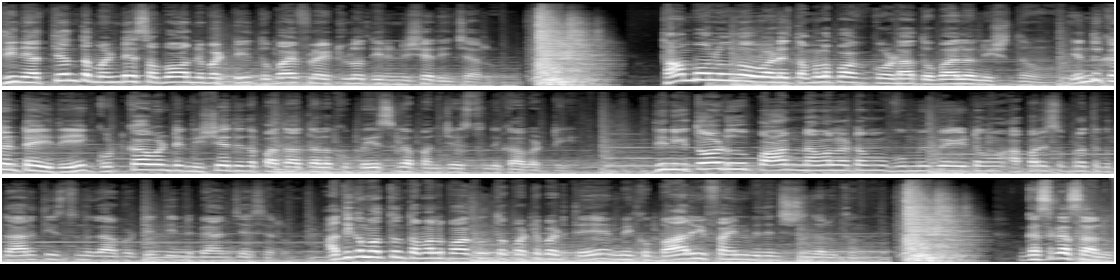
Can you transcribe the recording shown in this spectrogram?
దీని అత్యంత మండే స్వభావాన్ని బట్టి దుబాయ్ ఫ్లైట్లో దీన్ని నిషేధించారు. తాంబూలంలో వాడే తమలపాకు కూడా దుబాయ్లో నిషిద్ధం. ఎందుకంటే ఇది గుట్కా వంటి నిషేధిత పదార్థాలకు బేస్గా పనిచేస్తుంది కాబట్టి. దీనికి తోడు పాన్ నమలటం ఉమ్మివేయటం అపరిశుభ్రతకు దారితీస్తుంది కాబట్టి దీన్ని బ్యాన్ చేశారు. అధిక మొత్తం తమలపాకులతో పట్టుబడితే మీకు భారీ ఫైన్ విధించడం జరుగుతుంది. గసగసాలు.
